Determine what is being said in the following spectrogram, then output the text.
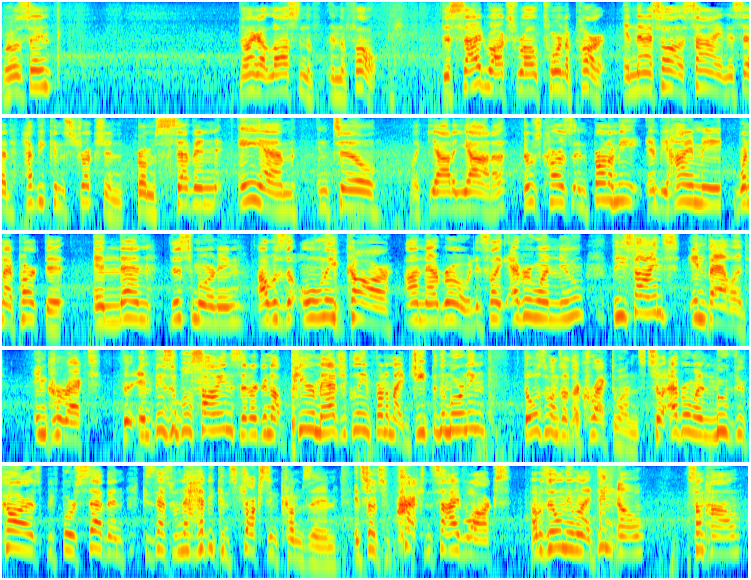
What was I saying? Now I got lost in the in the fault. The sidewalks were all torn apart, and then I saw a sign that said heavy construction from 7 a.m. until like yada yada. There was cars in front of me and behind me when I parked it. And then this morning, I was the only car on that road. It's like everyone knew these signs invalid, incorrect. The invisible signs that are gonna appear magically in front of my Jeep in the morning, those ones are the correct ones. So everyone move your cars before 7 because that's when the heavy construction comes in and starts cracking sidewalks. I was the only one that didn't know, somehow.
